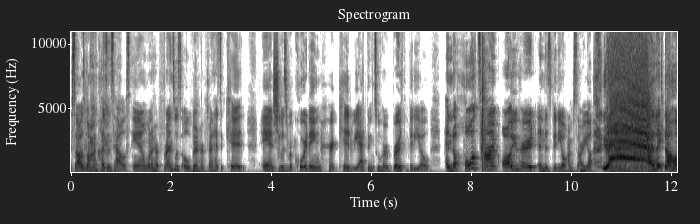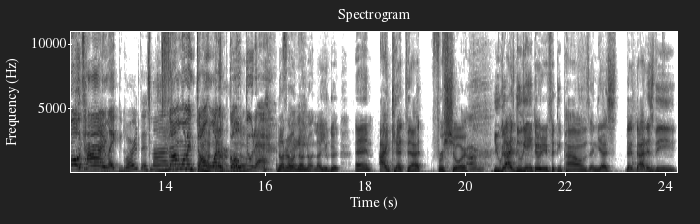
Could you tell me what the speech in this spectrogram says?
so I was by my cousin's house, and one of her friends was over, and her friend has a kid, and she was recording her kid reacting to her birth video, and the whole time, all you heard in this video, I'm sorry, y'all, yeah, like the whole time, like Birth is not. some women don't want to edit that go through that. No, no, no, no, no, no. You're good, and I get that for sure. Um, you guys do gain thirty to fifty pounds, and yes, that that is the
